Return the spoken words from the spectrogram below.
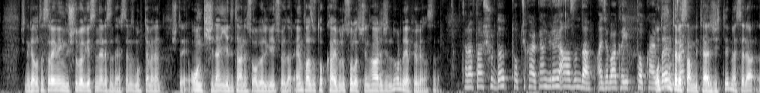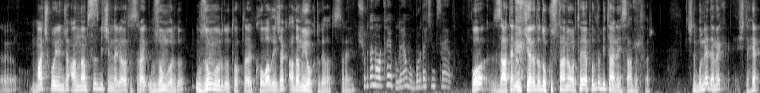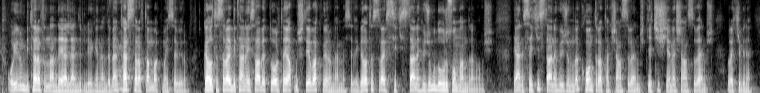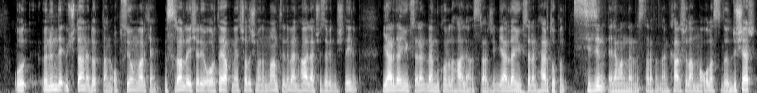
Şimdi Galatasaray'ın en güçlü bölgesi neresi derseniz muhtemelen işte 10 kişiden 7 tanesi o bölgeyi söyler. En fazla top kaybını sol açığın haricinde orada yapıyor Galatasaray. Taraftar şurada top çıkarken yüreği ağzında. Acaba kayıp top kaybı O da mı enteresan bir tercihti. Mesela e, maç boyunca anlamsız biçimde Galatasaray uzun vurdu. Uzun vurduğu topları kovalayacak adamı yoktu Galatasaray'ın. Şuradan orta yapılıyor ama burada kimse. O zaten ilk yarıda 9 tane orta yapıldı, bir tane isabet var. Şimdi bu ne demek? İşte hep oyunun bir tarafından değerlendiriliyor genelde. Ben Evet. ters taraftan bakmayı seviyorum. Galatasaray bir tane isabetli orta yapmış diye bakmıyorum ben mesela. Galatasaray 8 tane hücumu doğru sonlandıramamış. Yani 8 tane hücumda kontra atak şansı vermiş, geçiş yeme şansı vermiş rakibine. O önünde 3 tane 4 tane opsiyon varken ısrarla içeriye orta yapmaya çalışmanın mantığını ben hala çözebilmiş değilim. Yerden yükselen, ben bu konuda hala ısrarcıyım. Yerden yükselen her topun sizin elemanlarınız tarafından karşılanma olasılığı düşer.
